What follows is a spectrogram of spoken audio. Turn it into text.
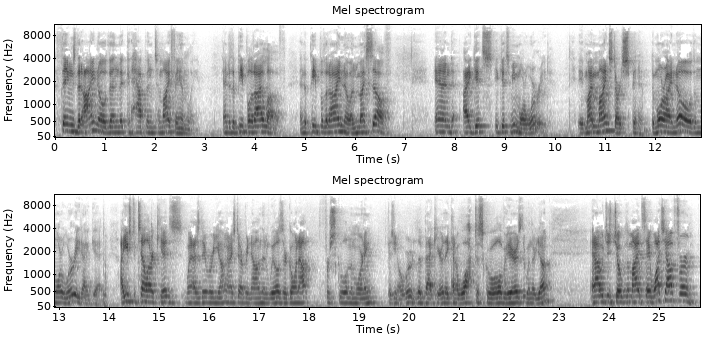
things that I know then that could happen to my family and to the people that I love and the people that I know and myself. And I gets, it gets me more worried it, my mind starts spinning. The more I know, the more worried I get. I used to tell our kids when as they were young, and I used to every now and then wills they're going out for school in the morning because you know we live back here. They kind of walk to school over here when they're young, and I would just joke with them. I'd say, "Watch out for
